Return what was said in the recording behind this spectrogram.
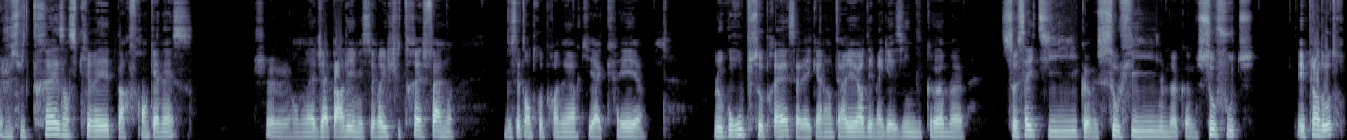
je suis très inspiré par Franck Hanès. on en a déjà parlé, mais c'est vrai que je suis très fan de cet entrepreneur qui a créé euh, le groupe Sopress avec à l'intérieur des magazines comme Society, comme SoFilm, comme SoFoot et plein d'autres.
